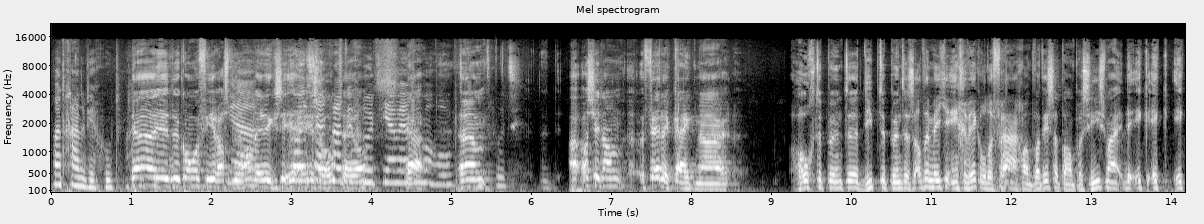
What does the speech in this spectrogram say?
Maar het gaat weer goed. Ja, er komen vier aspiranten. Ik zie er is het hoop, gaat weer al. goed. Ja, we Ja. hebben hoofd. Het Ehm, gaat goed. Als je dan verder kijkt naar hoogtepunten, dieptepunten... dat is altijd een beetje een ingewikkelde vraag, want wat is dat dan precies? Maar ik, ik, ik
